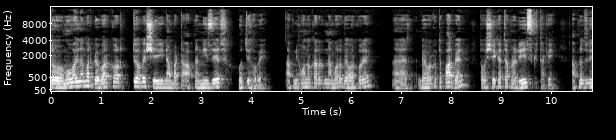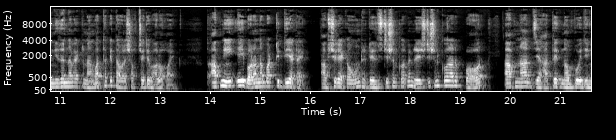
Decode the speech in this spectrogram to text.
তো মোবাইল নাম্বার ব্যবহার করতে হবে, সেই নাম্বারটা আপনার নিজের হতে হবে। আপনি অন্য কারোর নাম্বারও ব্যবহার করে ব্যবহার করতে পারবেন, তবে সেক্ষেত্রে আপনার রিস্ক থাকে। আপনার যদি নিজের নামে একটা নাম্বার থাকে, তাহলে সবচাইতে ভালো হয়। তো আপনি এই বড় নাম্বারটি দিয়ে একটা আপসের অ্যাকাউন্ট রেজিস্ট্রেশন করবেন। রেজিস্ট্রেশন করার পর আপনার যে হাতে নব্বই দিন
